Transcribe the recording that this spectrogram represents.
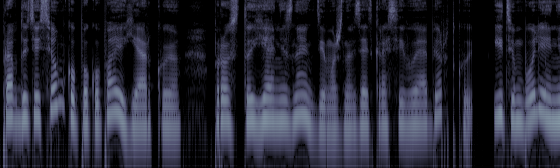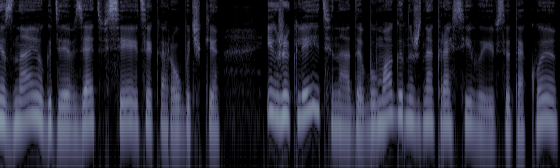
«Правда, тесемку покупаю яркую. Просто я не знаю, где можно взять красивую обертку, и тем более не знаю, где взять все эти коробочки. Их же клеить надо, бумага нужна красивая и все такое».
